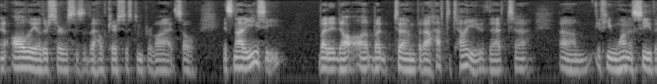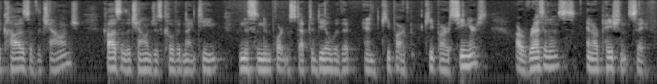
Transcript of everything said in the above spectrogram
and all the other services that the healthcare system provides. So it's not easy, but it uh, but um, but I'll have to tell you that uh, um, if you want to see the cause of the challenge, cause of the challenge is COVID-19, and this is an important step to deal with it and keep our keep our seniors, our residents, and our patients safe.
